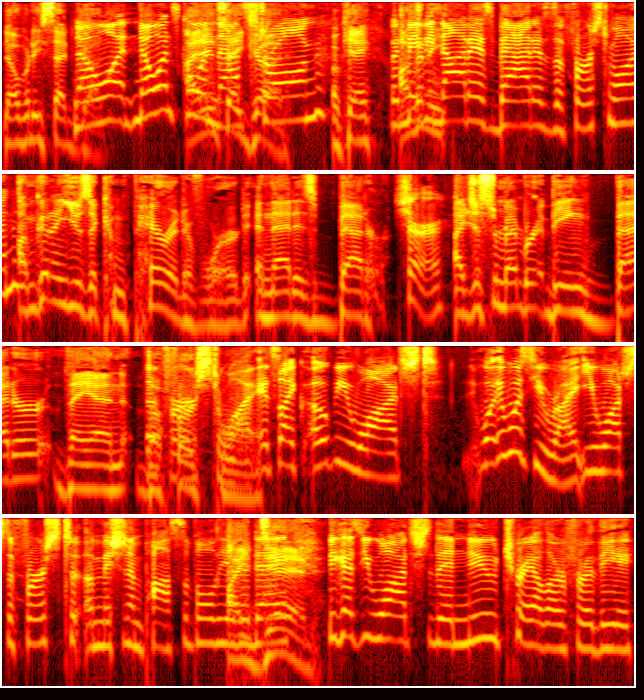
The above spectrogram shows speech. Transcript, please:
Nobody said No good. one, no one's going that good. strong. Okay, but I'm maybe gonna- not as bad as the first one. I'm going to use a comparative word, and that is better. sure. I just remember it being better than the, the, first, one. It's like Obi watched. Well, it was you, right? You watched the first Mission Impossible the other I day did. because you watched the new trailer for the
